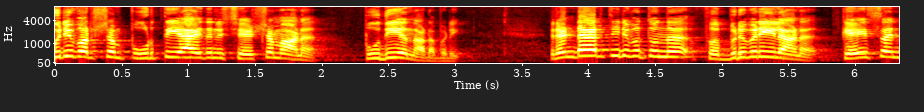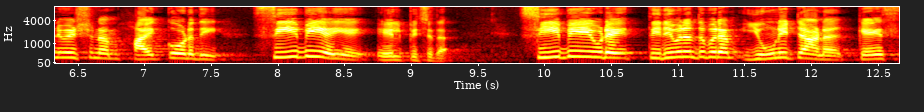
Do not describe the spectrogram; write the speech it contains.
ഒരു വർഷം പൂർത്തിയായതിനു ശേഷമാണ് പുതിയ നടപടി. രണ്ടായിരത്തി ഇരുപത്തൊന്ന് ഫെബ്രുവരിയിലാണ് കേസ് അന്വേഷണം ഹൈക്കോടതി സി ബി ഐയെ ഏൽപ്പിച്ചത്. സി ബി ഐയുടെ തിരുവനന്തപുരം യൂണിറ്റാണ് കേസ്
